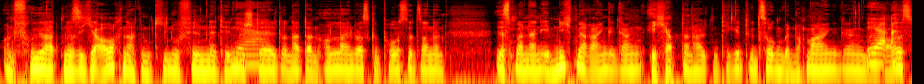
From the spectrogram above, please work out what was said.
Und früher hat man sich ja auch nach dem Kinofilm nicht hingestellt ja. und hat dann online was gepostet, sondern ist man dann eben nicht mehr reingegangen. Ich habe dann halt ein Ticket gezogen, bin nochmal reingegangen, bin ja. raus,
